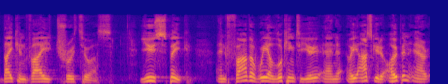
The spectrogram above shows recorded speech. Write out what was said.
they convey truth to us. You speak. And Father, we are looking to you and we ask you to open our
